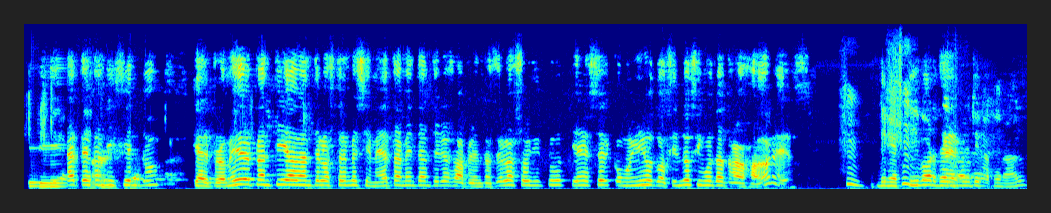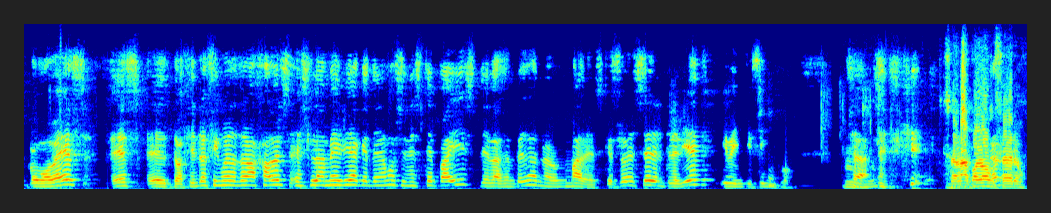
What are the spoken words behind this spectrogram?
Y ya te están diciendo que el promedio de plantilla durante los tres meses inmediatamente anteriores a la presentación de la solicitud tiene que ser como mínimo 250 trabajadores. Directivos de multinacional. Como ves, es eh, 250 trabajadores es la media que tenemos en este país de las empresas normales, que suelen ser entre 10 y 25. O sea, es que Se la cero.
